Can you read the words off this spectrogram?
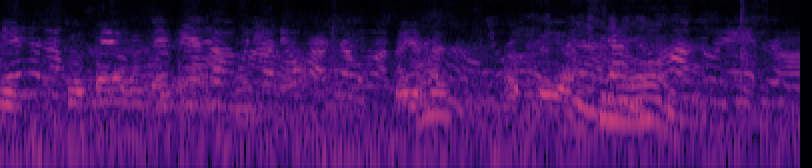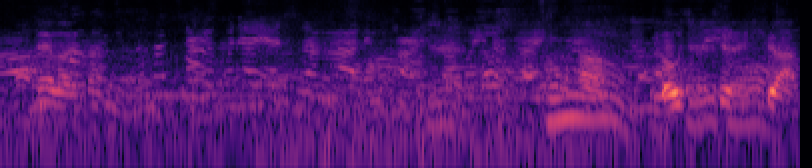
边上的这边的姑娘刘海上过没有？啊，可以啊， 보시면 杜玉成，那个看，这位姑娘也是哈，刘海稍微的短一点。 정용 楼层秀人区啊，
